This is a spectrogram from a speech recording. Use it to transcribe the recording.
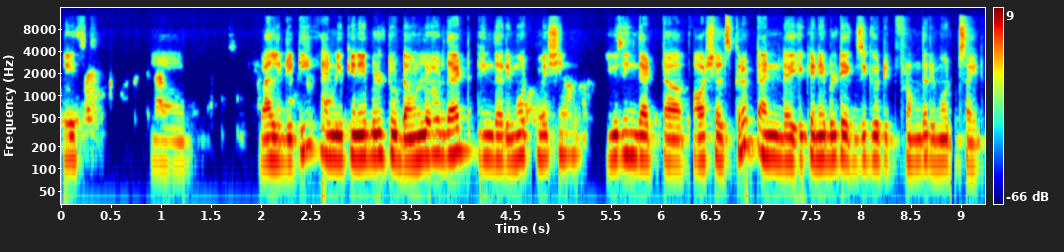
based uh, validity and you can able to download that in the remote machine using that uh, PowerShell script and uh, you can able to execute it from the remote side.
